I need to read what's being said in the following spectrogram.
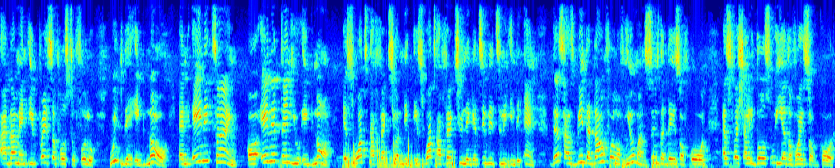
Adam and Eve principles to follow, which they ignore. And any time or anything you ignore is what affects your is what affects you negatively in the end. This has been the downfall of humans since the days of old, especially those who hear the voice of God.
